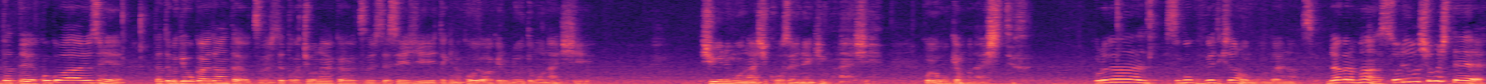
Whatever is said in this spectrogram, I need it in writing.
だってここは要するに例えば業界団体を通じてとか町内会を通じて政治的な声を上げるルートもないし収入もないし厚生年金もないし雇用保険もないしっていうこれがすごく増えてきたのが問題なんですよ。だからまあそれを称して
